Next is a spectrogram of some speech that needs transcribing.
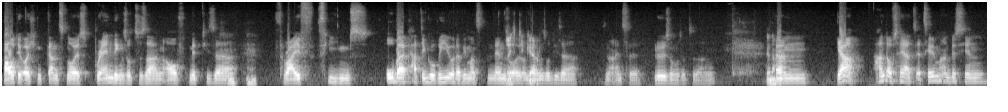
baut ihr euch ein ganz neues Branding sozusagen auf mit dieser Mhm. Thrive Themes Oberkategorie oder wie man es nennen soll Richtig, und ja. dann so dieser, diesen Einzellösung sozusagen. Genau. Ähm, ja, Hand aufs Herz, erzähl mal ein bisschen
